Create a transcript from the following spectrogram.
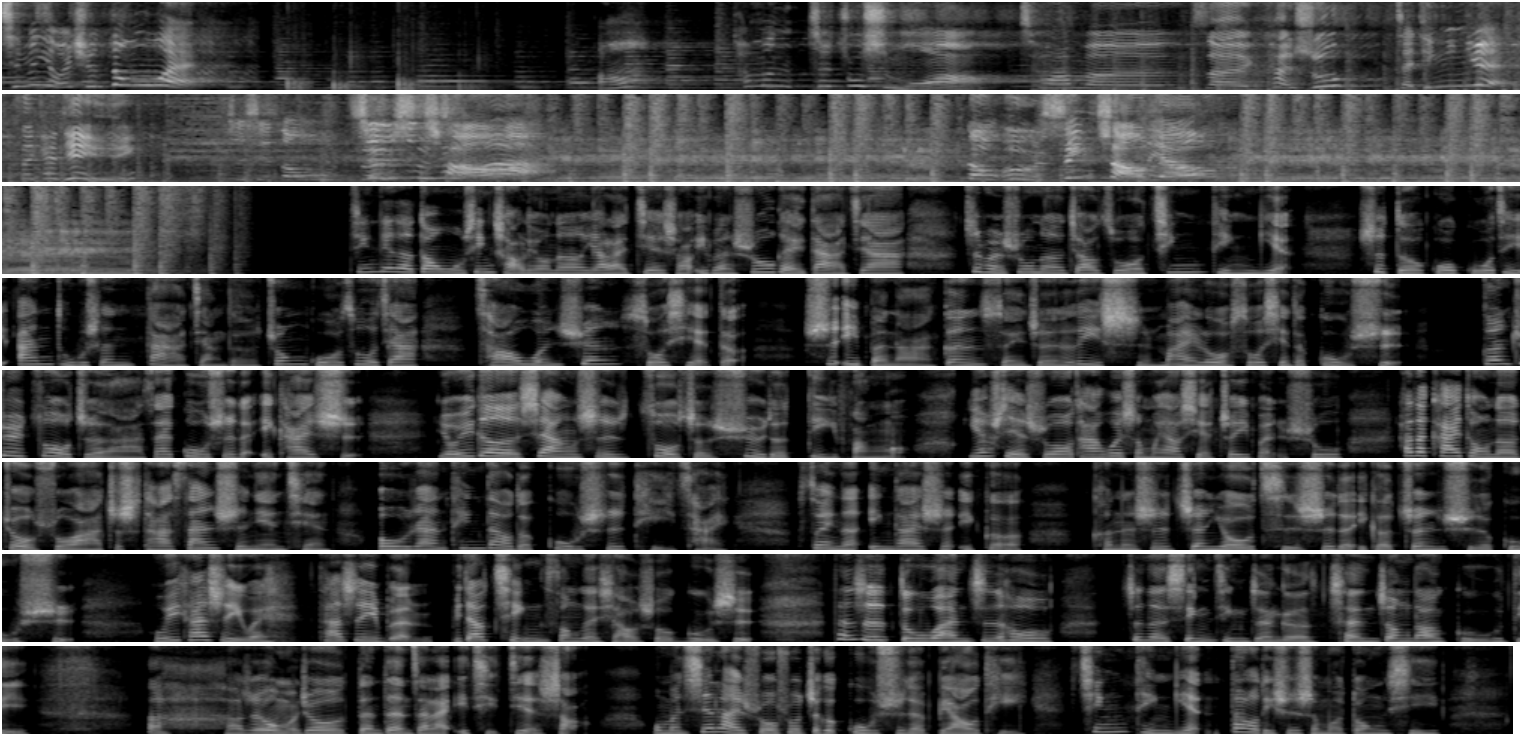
前面有一群动物哎！啊，他们在做什么啊？他们在看书，在听音乐，在看电影。这些动物真是潮啊！动物新潮流。今天的动物新潮流呢，要来介绍一本书给大家。这本书呢叫做《蜻蜓眼》，是得过国际安徒生大奖的中国作家曹文轩所写的，是一本啊跟随着历史脉络所写的故事。根据作者啊，在故事的一开始，有一个像是作者序的地方哦，有写说他为什么要写这一本书。他的开头呢就有说啊，这是他三十年前偶然听到的故事题材，所以呢应该是一个可能是真有此事的一个真实的故事。我一开始以为 它是一本比较轻松的小说故事，但是读完之后，真的心情整个沉重到谷底啊！好，这我们就等等再来一起介绍。我们先来说说这个故事的标题。蜻蜓眼到底是什么东西？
